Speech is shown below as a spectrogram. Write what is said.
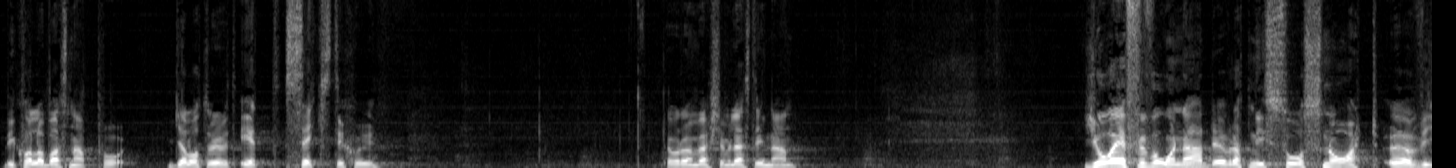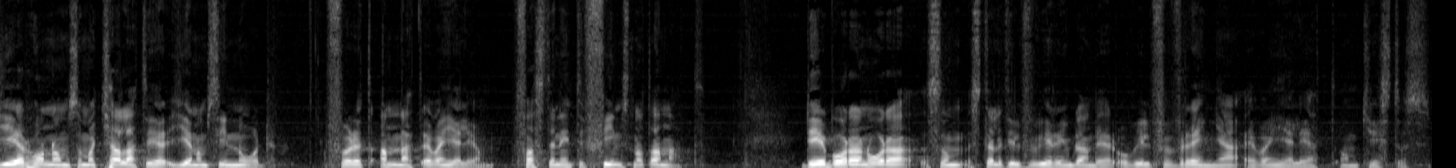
Vi kollar bara snabbt på Galaterbrevet 1, 6-7. Det var den versen vi läste innan. Jag är förvånad över att ni så snart överger honom som har kallat er genom sin nåd för ett annat evangelium, fastän det inte finns något annat. Det är bara några som ställer till förvirring bland er och vill förvränga evangeliet om Kristus.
